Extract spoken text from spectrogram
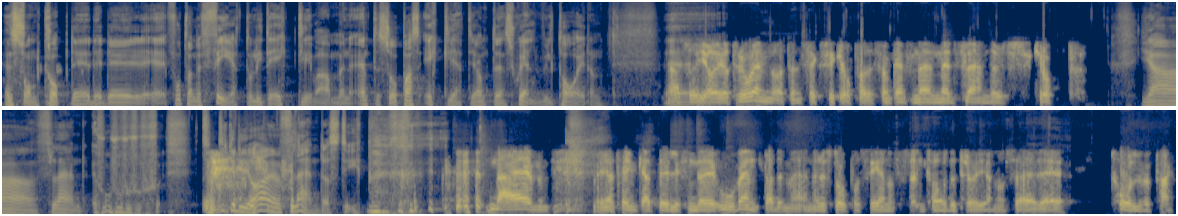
En sån kropp. Det, det, det är fortfarande fet och lite äcklig, va? men inte så pass äcklig att jag inte ens själv vill ta i den. Alltså, jag, jag tror ändå att en sexig kropp hade funkat. med Ned Flanders-kropp. Ja, Flanders. Oh, tycker du jag är en Flanders typ? Nej, men, men jag tänker att det är liksom det oväntade med när du står på scen och sen tar du tröjan och så är det 12 pack.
